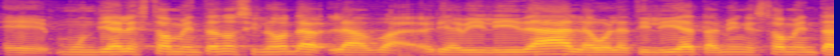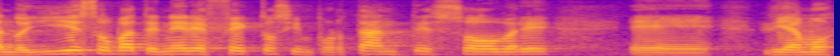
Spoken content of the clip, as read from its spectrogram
eh, mundial está aumentando, sino la, variabilidad, la volatilidad también está aumentando y eso va a tener efectos importantes sobre eh, digamos,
